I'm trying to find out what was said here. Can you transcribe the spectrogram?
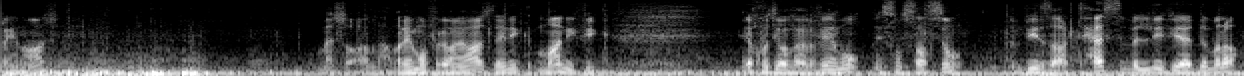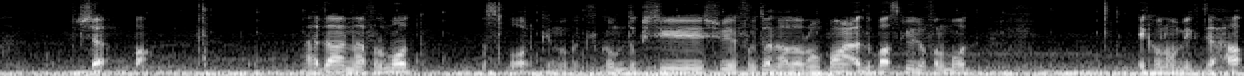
freinage ما شاء الله. فريمون vraiment une mécanique magnifique يا خوتي والله vraiment et sensation bizarre تحس باللي فيها دمره شابه هذا أنا في ال mode sport كما قلت لكم. دوك شي شوية نفوتو هنا le rond-point عاد نباسكيلو في ال mode économique تاعها.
